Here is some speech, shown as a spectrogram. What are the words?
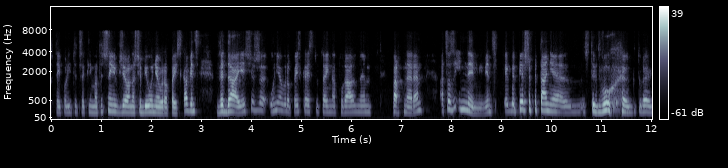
w, tej polityce klimatycznej wzięła na siebie Unia Europejska, więc wydaje się, że Unia Europejska jest tutaj naturalnym partnerem a co z innymi? Więc jakby pierwsze pytanie z tych dwóch, które,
